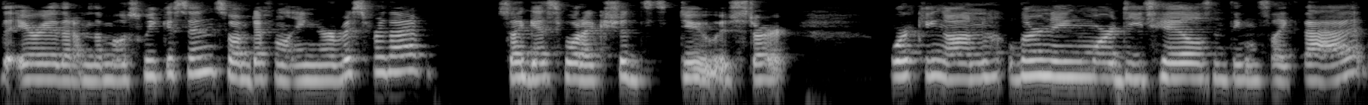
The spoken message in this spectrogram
the area that i'm the most weakest in so i'm definitely nervous for that so i guess what i should do is start working on learning more details and things like that.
